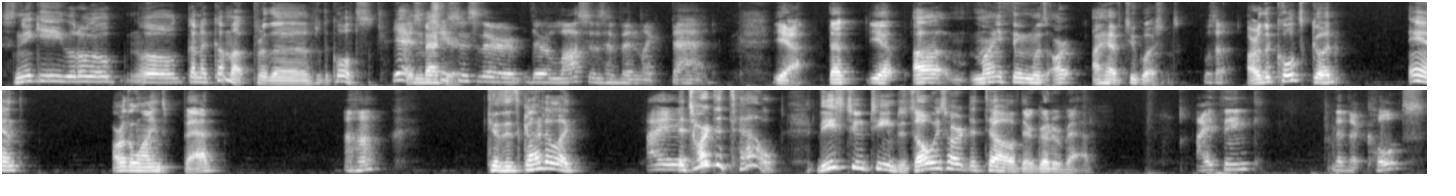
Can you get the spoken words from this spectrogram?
Sneaky little, little kind of come up for the for the Colts. Yeah, especially since their their losses have been like bad. Yeah, that yeah. Uh, my thing was, are I have two questions. What's up? Are the Colts good, and are the Lions bad? Uh huh. Because it's kind of like I it's hard to tell. These two teams, it's always hard to tell if they're good or bad. I think that the Colts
